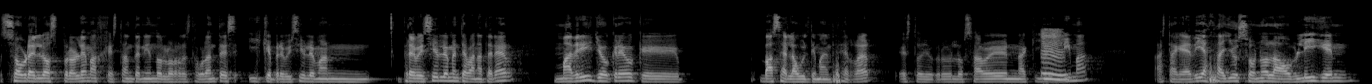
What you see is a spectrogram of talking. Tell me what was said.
sobre los problemas que están teniendo los restaurantes y que previsible van- previsiblemente van a tener. Madrid yo creo que va a ser la última en cerrar, esto yo creo que lo saben aquí en Mm. Lima. Hasta que a Díaz Ayuso no la obliguen,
